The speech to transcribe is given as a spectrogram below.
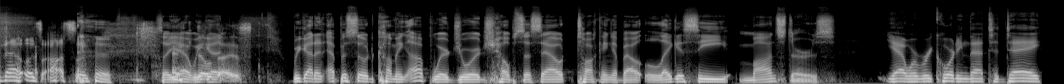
that was awesome. so yeah, we got does. we got an episode coming up where George helps us out talking about legacy monsters. Yeah, we're recording that today.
